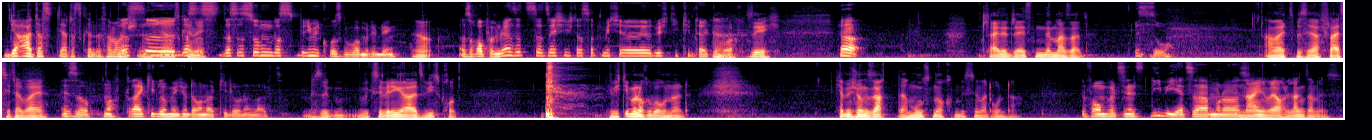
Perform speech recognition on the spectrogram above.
Ja, das, ja, das, kann, das haben wir Das, schon. äh, ja, das, das, ist, das ist so ein, das bin ich mit groß geworden mit dem Ding. Ja, Also Raupe Nimmersatt tatsächlich, das hat mich äh, durch die Kindheit gebracht. sehe ich. Ja, Kleine Jason Nimmersatt. ist so. Aber jetzt bist du ja fleißig dabei. Ist so. Noch drei Kilo Milch unter 100 Kilo, dann läuft's. Bist du, wiegst du weniger als Wiesbrock. Die wiegt immer noch über 100. Ich habe mir schon gesagt, da muss noch ein bisschen was runter. Warum willst du denn jetzt Liebe jetzt haben, oder was? Nein, weil er auch langsam ist.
